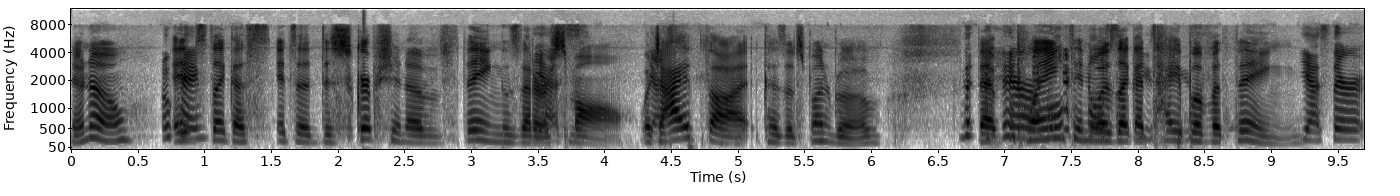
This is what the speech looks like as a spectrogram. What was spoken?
no, no. okay. It's like a s- it's a description of things that are small, which Yes. I thought because of SpongeBob that There plankton was like a type of a thing. Yes, there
